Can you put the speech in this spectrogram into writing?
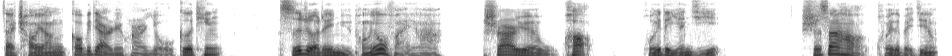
在朝阳高碑店这块有歌厅。死者这女朋友反映啊，十二月五号回的延吉，十三号回的北京。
